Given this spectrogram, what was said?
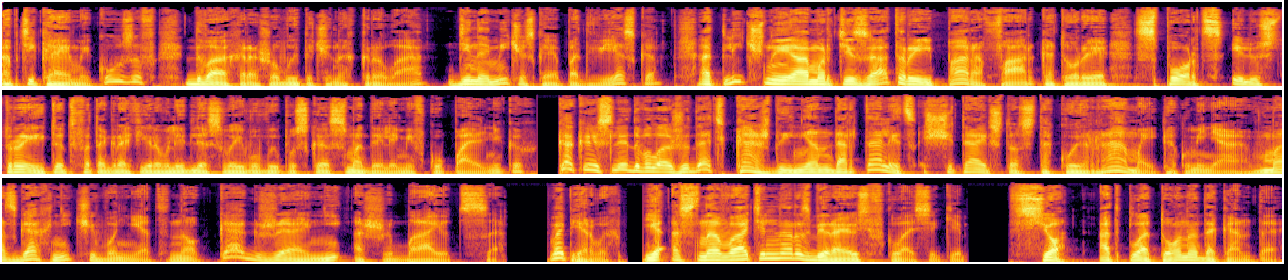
Обтекаемый кузов, два хорошо выточенных крыла, динамическая подвеска, отличные амортизаторы и пара фар, которые Sports Illustrated фотографировали для своего выпуска с моделями в купальниках. Как и следовало ожидать, каждый неандерталец считает, что с такой рамой, как у меня, в мозгах ничего нет. Но как же они ошибаются? Во-первых, я основательно разбираюсь в классике. Все, от Платона до Канта.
